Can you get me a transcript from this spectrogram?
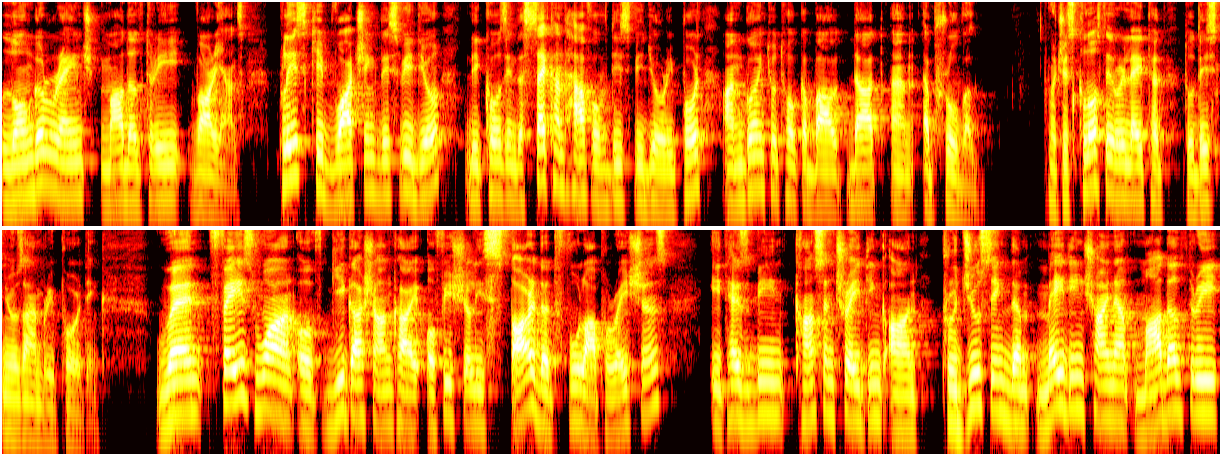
longer range Model 3 variants. Please keep watching this video because in the second half of this video report, I'm going to talk about that um, approval, which is closely related to this news I'm reporting. When phase one of Giga Shanghai officially started full operations, it has been concentrating on producing the made in China Model 3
